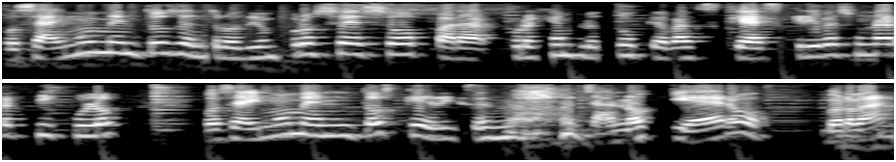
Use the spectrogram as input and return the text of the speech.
O sea, hay momentos dentro de un proceso para, por ejemplo, tú que vas, que escribes un artículo, o sea, hay momentos que dices, no, ya no quiero, ¿verdad?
